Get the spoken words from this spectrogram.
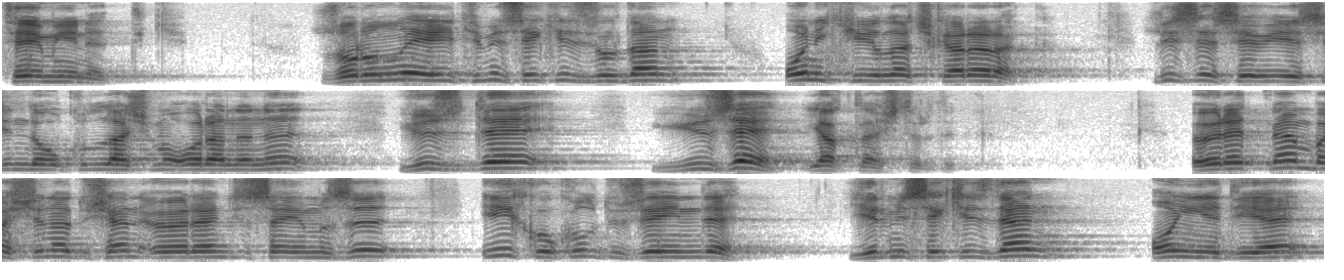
temin ettik. Zorunlu eğitimi 8 yıldan 12 yıla çıkararak lise seviyesinde okullaşma oranını yüzde yüze yaklaştırdık. Öğretmen başına düşen öğrenci sayımızı ilkokul düzeyinde 28'den 17'ye,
